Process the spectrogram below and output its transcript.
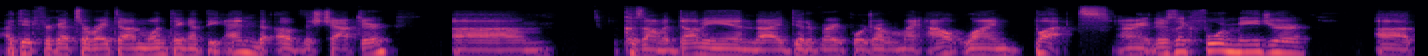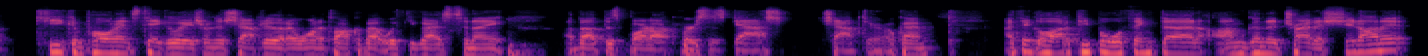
I did forget to write down one thing at the end of this chapter um, because I'm a dummy and I did a very poor job of my outline. But all right, there's like four major uh, key components, takeaways from this chapter that I want to talk about with you guys tonight about this Bardock versus Gas chapter. Okay. I think a lot of people will think that I'm going to try to shit on it.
